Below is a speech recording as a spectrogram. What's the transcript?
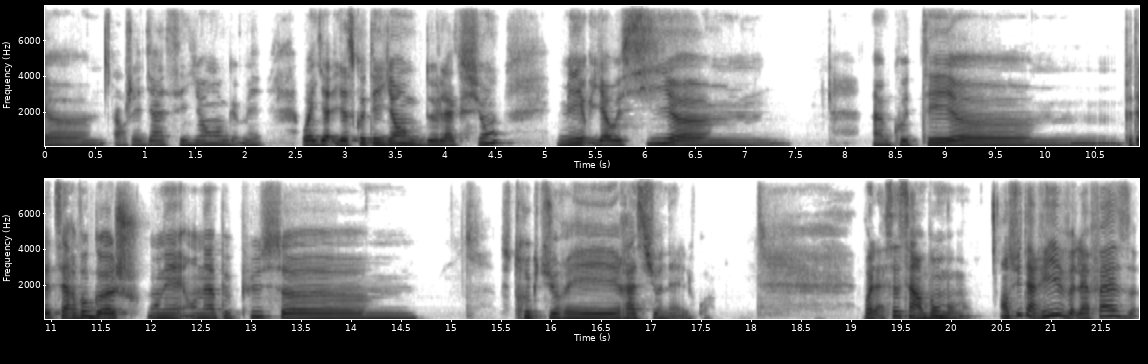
alors j'allais dire assez yang, mais ouais, il y a, y a, ce côté yang de l'action, mais il y a aussi un côté euh, peut-être cerveau gauche. On est, on est un peu plus euh, structuré, rationnel. Quoi. Voilà, ça c'est un bon moment. Ensuite arrive la phase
